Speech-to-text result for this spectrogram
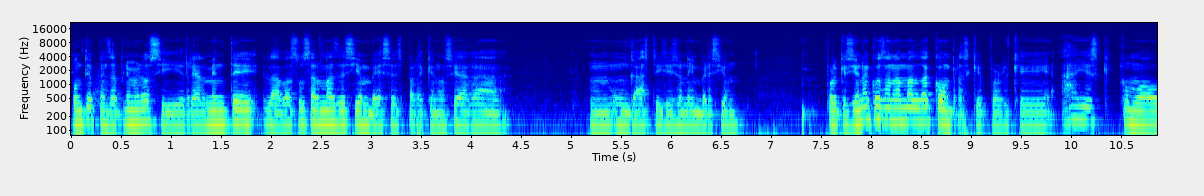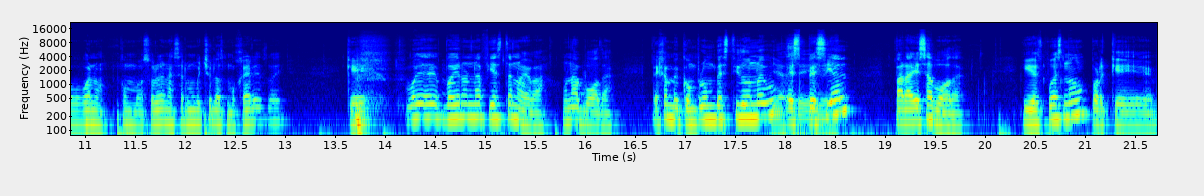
ponte a pensar primero si realmente la vas a usar más de 100 veces para que no se haga un, un gasto y si es una inversión. Porque si una cosa nada más la compras, que porque, ay, es que como, bueno, como suelen hacer mucho las mujeres, güey, que voy a, voy a ir a una fiesta nueva, una boda, déjame comprar un vestido nuevo, Ya especial, para esa boda. Y después no, porque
